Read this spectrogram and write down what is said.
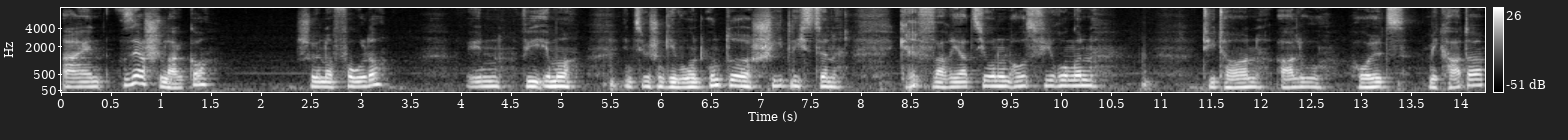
Ein sehr schlanker, schöner Folder in wie immer inzwischen gewohnt unterschiedlichsten Griffvariationen und Ausführungen. Titan, Alu, Holz, Mikata.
